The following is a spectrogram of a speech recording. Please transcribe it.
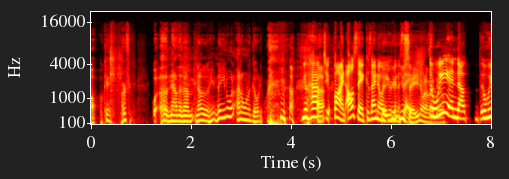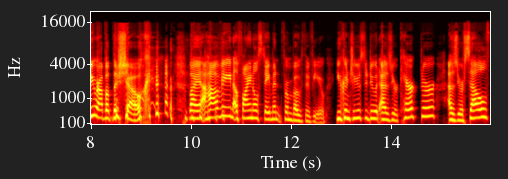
oh okay perfect well, uh, now that i'm now that i'm here no you know what i don't want to go anymore You have Uh, to. Fine, I'll say because I know what you were you, going you to say. you know what i'm So we do. end up, we wrap up the show by having a final statement from both of you. You can choose to do it as your character, as yourself,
